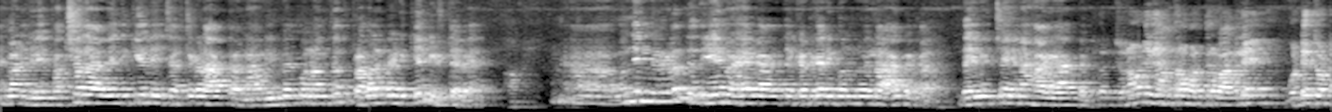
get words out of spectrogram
ಇದು ಮಾಡಿದ್ವಿ. ಪಕ್ಷದ ವೇದಿಕೆಯಲ್ಲಿ ಚರ್ಚೆಗಳು ಆಗ್ತವೆ. ನಾವು ನಿಲ್ಬೇಕು ಅನ್ನೋಂಥದ್ದು ಪ್ರಬಲ ಬೇಡಿಕೆಯನ್ನು ಇಡ್ತೇವೆ. ಮುಂದಿನ ದಿನಗಳಲ್ಲಿ ಅದು ಏನು ಹೇಗಾಗುತ್ತೆ ಕೆಟಗರಿ ಬಂದು ಎಲ್ಲ ಆಗ್ಬೇಕಲ್ಲ ದಯವಿಚ್ಚ ಏನೋ ಹಾಗೆ ಆಗ್ಬೇಕು. ಚುನಾವಣೆಗೆ ಹತ್ರ ಬರ್ತಿರುವಾಗಲೇ ಗುಡ್ಡೆ ತೋಟ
